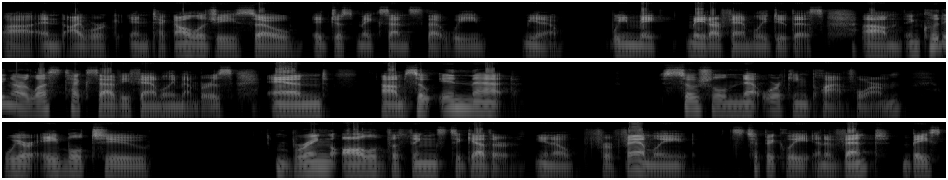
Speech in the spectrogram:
uh, and I work in technology, so it just makes sense that we you know we make made our family do this, um, including our less tech savvy family members, and um, so in that social networking platform, we are able to bring all of the things together. You know, for family, it's typically an event based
